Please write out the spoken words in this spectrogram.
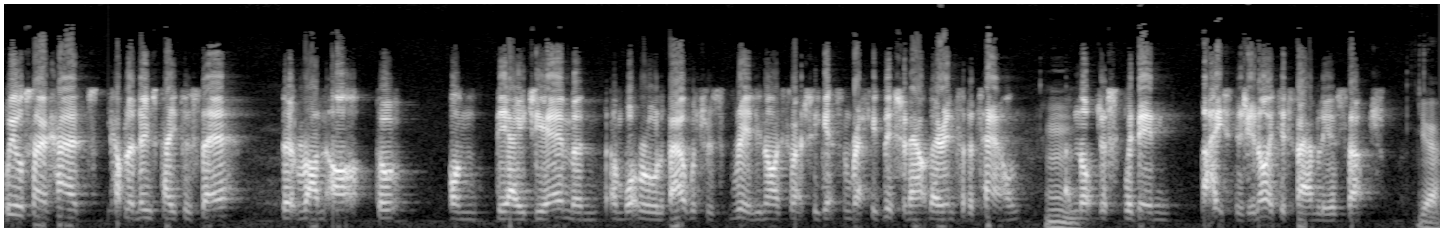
We also had a couple of newspapers there that run articles on the AGM and, and what we're all about, which was really nice to actually get some recognition out there into the town, and not just within the Hastings United family as such. yeah,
